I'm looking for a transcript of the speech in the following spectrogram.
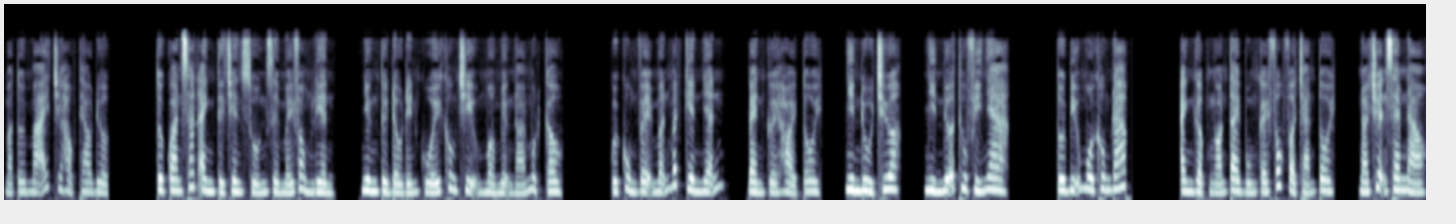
mà tôi mãi chưa học theo được. Tôi quan sát anh từ trên xuống dưới mấy vòng liền, nhưng từ đầu đến cuối không chịu mở miệng nói một câu. Cuối cùng vệ mẫn mất kiên nhẫn, bèn cười hỏi tôi, nhìn đủ chưa, nhìn nữa thu phí nha. Tôi bĩu môi không đáp. Anh gập ngón tay búng cái phốc vào chán tôi, nói chuyện xem nào.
